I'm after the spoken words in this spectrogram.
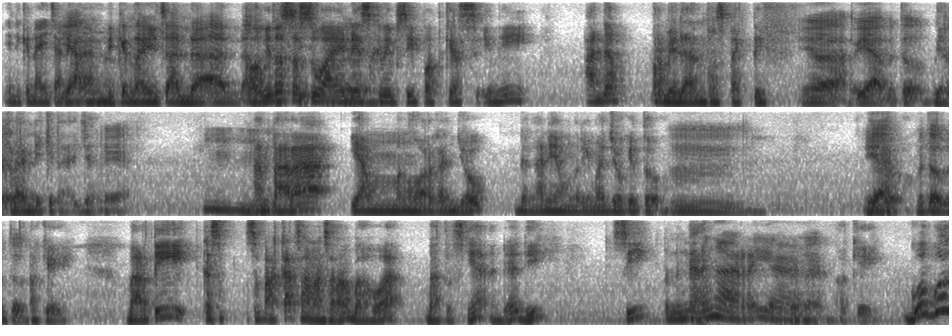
Yang dikenai yang candaan. dikenai candaan. Kalau Apa gitu sih sesuai itu? deskripsi podcast ini ada perbedaan perspektif Iya, iya betul. biar betul. keren dikit aja. Iya. Hmm. Antara yang mengeluarkan joke dengan yang menerima joke itu. Hmm. Iya, Gitu. betul betul. Oke. Berarti kes- sepakat sama-sama bahwa batasnya ada di si pendengar. Dengar, iya. Oke. Gua gue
